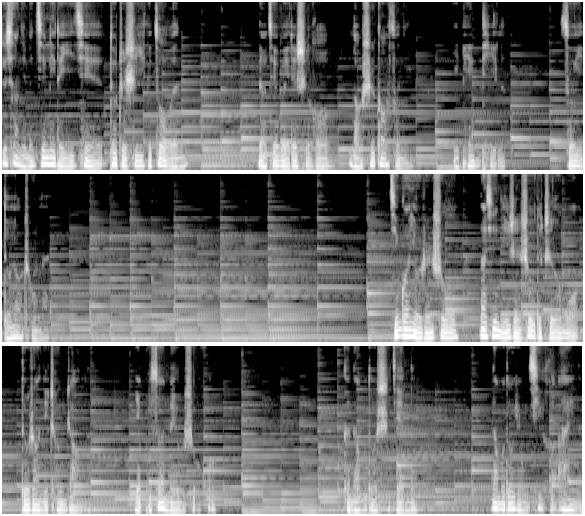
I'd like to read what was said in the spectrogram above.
就像你们经历的一切都只是一个作文，要结尾的时候，老师告诉你，你偏题了，所以都要重来。尽管有人说那些你忍受的折磨都让你成长了，也不算没有收获。可那么多时间呢？那么多勇气和爱呢？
